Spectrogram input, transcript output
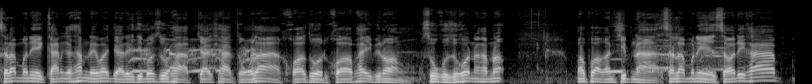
สำหรับมื้อนี้การกระทำในว่าจะได้ที่บ่สุภาพจ่าชาติทงล่าขอโทษขออภัยพี่น้อง สุขุสุคนนะครับเนาะมาพอกันคลิปหน้าสำหรับมื้อนี้สวัสดีครับ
